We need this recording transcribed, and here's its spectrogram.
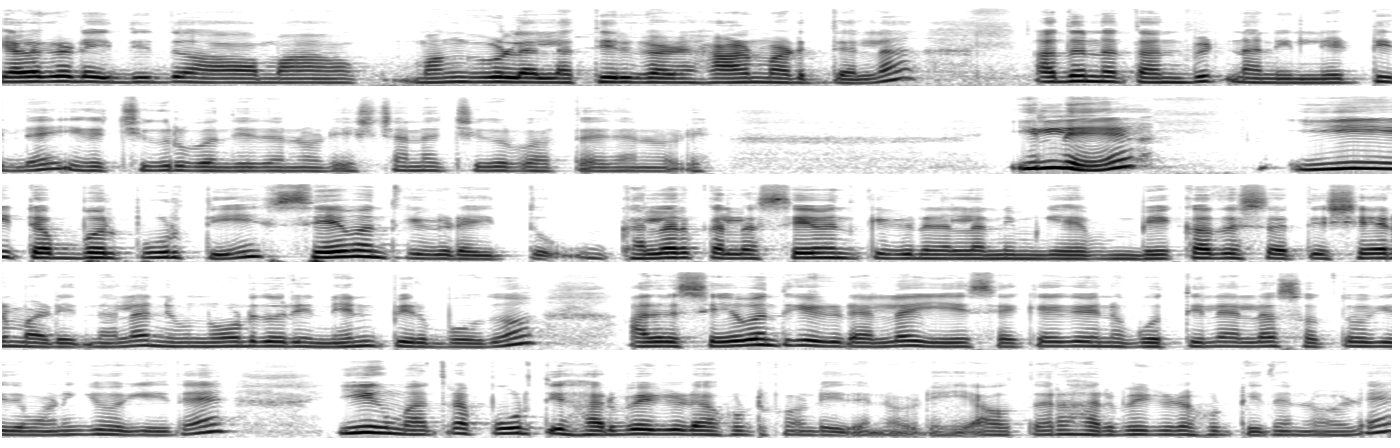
ಕೆಳಗಡೆ ಇದ್ದಿದ್ದು ಆ ಮಂಗುಗಳೆಲ್ಲ ತಿರ್ಗಾಡಿ ಹಾಳು ಮಾಡಿದ್ದೆಲ್ಲ, ಅದನ್ನು ತಂದುಬಿಟ್ಟು ನಾನು ಇಲ್ಲಿ ನೆಟ್ಟಿದ್ದೆ. ಈಗ ಚಿಗುರು ಬಂದಿದೆ ನೋಡಿ, ಎಷ್ಟು ಚೆನ್ನಾಗಿ ಚಿಗುರು ಬರ್ತಾಯಿದೆ ನೋಡಿ. ಇಲ್ಲಿ ಈ ಟಬ್ಬಲ್ಲಿ ಪೂರ್ತಿ ಸೇವಂತಿಗೆ ಗಿಡ ಇತ್ತು. ಕಲರ್ ಕಲರ್ ಸೇವಂತಿಗೆ ಗಿಡನೆಲ್ಲ ನಿಮಗೆ ಬೇಕಾದಷ್ಟು ಸರ್ತಿ ಶೇರ್ ಮಾಡಿದ್ನಲ್ಲ, ನೀವು ನೋಡಿದವ್ರಿಗೆ ನೆನಪಿರ್ಬೋದು. ಆದರೆ ಸೇವಂತಿಗೆ ಗಿಡ ಎಲ್ಲ ಈ ಸೆಕೆಗೆ ಏನೋ ಗೊತ್ತಿಲ್ಲ, ಎಲ್ಲ ಸತ್ತೋಗಿದೆ, ಒಣಗಿ ಹೋಗಿದೆ. ಈಗ ಮಾತ್ರ ಪೂರ್ತಿ ಹರಬೆ ಗಿಡ ಹುಟ್ಕೊಂಡಿದೆ ನೋಡಿ, ಯಾವ ಥರ ಹರಬೆ ಗಿಡ ಹುಟ್ಟಿದೆ ನೋಡಿ.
